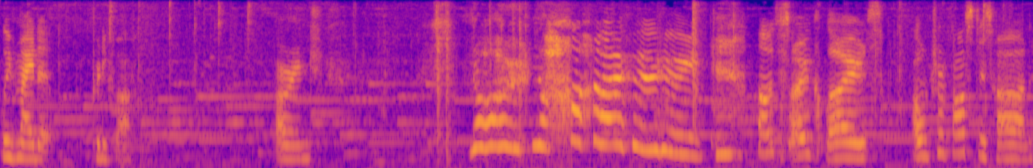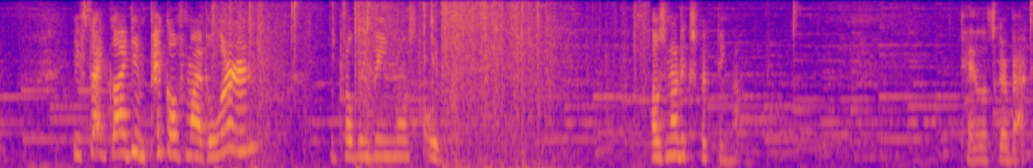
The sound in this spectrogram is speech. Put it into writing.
We've made it pretty far. Orange. No, no. I was so close. Ultra fast is hard. If that guy didn't pick off my balloon, it'd probably be more. Oh. I was not expecting that. Okay, let's go back.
